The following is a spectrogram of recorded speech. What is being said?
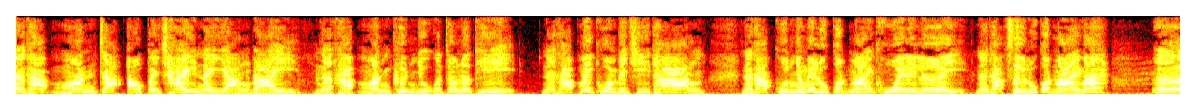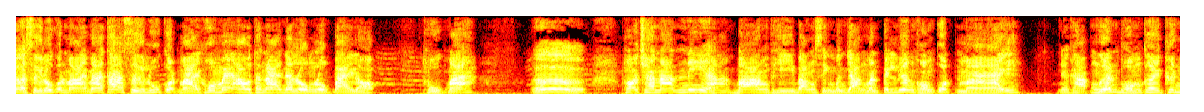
นะครับ มันจะเอาไปใช้ในอย่างไรนะครับ มันขึ้นอยู่กับเจ้าหน้าที่ นะครับ ไม่ควรไปชี้ทางนะครับ คุณยังไม่รู้กฎหมายคุยเลยเลยนะครับ สื่อรู้กฎหมายไหมเออ สื่อรู้กฎหมายไหมถ้าสื่อรู้กฎหมายคงไม่เอาทนายนรงค์ลงไปหรอก ถูกไหมเออ เพราะฉะนั้นเนี่ยบางทีบางสิ่งบางอย่างมันเป็นเรื่องของกฎหมายนะครับเหมือนผมเคยขึ้น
